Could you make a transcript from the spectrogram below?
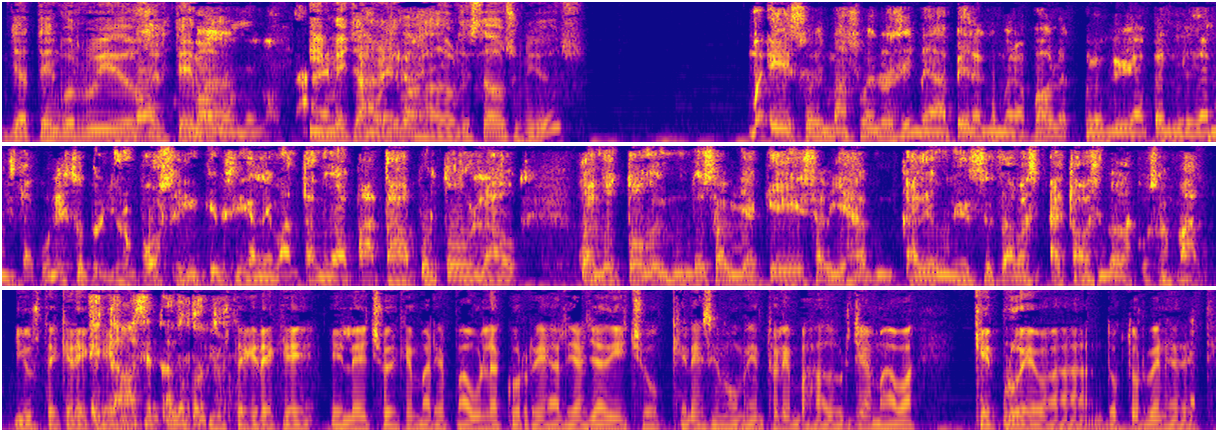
ya tengo ruidos No, del tema. no, no, no, no. A y ver, me a llamó ver, el a embajador de Estados Unidos. Eso es más o menos así, me da pena con María Paula, creo que ya perderé la amistad con esto, pero yo no puedo seguir que me sigan levantando una patada por todos lados, cuando todo el mundo sabía que esa vieja cadeunense estaba, estaba haciendo las cosas mal. ¿Y usted cree que Estaba sentado con- y usted cree que el hecho de que María Paula Correa le haya dicho que en ese momento el embajador llamaba, ¿qué prueba, doctor Benedetti?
